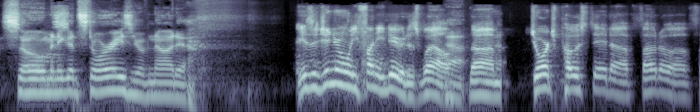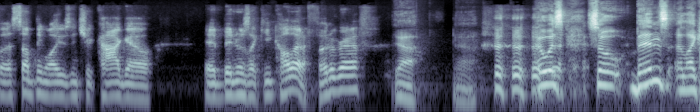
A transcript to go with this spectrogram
So many good stories. You have no idea. He's a genuinely funny dude as well. Yeah. Um, George posted a photo of uh, something while he was in Chicago, and Ben was like, "You call that a photograph?" Yeah. Yeah. it was so ben's like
